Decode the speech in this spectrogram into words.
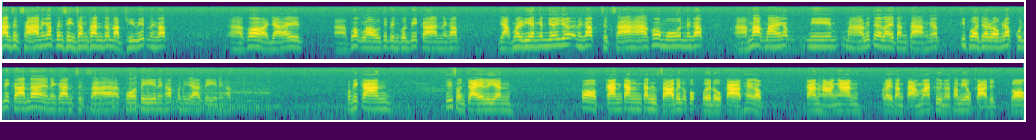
การศึกษานะครับเป็นสิ่งสำคัญสำหรับชีวิตนะครับก็อยากให้พวกเราที่เป็นคนพิการนะครับ อยากมาเรียนกันเยอะๆนะครับ ศึกษาหาข้อมูลนะครับมากมายครับมีมหาวิทยาลัยต่างๆนะครับที่พอจะรองรับคนพิการได้ในการศึกษาปอตรีนะครับปริญญาตรีนะครับ คนพิการที่สนใจเรียน ก็การการการศึกษาเป็นเปิดโอกาสให้กับการหางานอะไรต่างๆ มากขึ้นนะถ้ามีโอกาสลอง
